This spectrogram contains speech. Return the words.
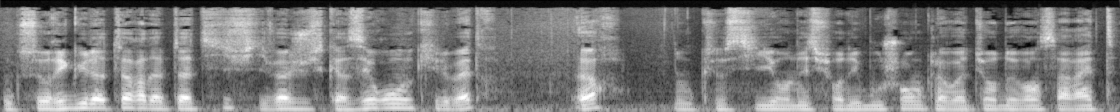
Donc ce régulateur adaptatif, il va jusqu'à 0 km heure. Donc si on est sur des bouchons, que la voiture devant s'arrête,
